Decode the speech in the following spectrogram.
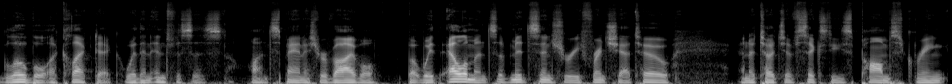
global, eclectic, with an emphasis on Spanish revival, but with elements of mid century French chateau and a touch of 60s Palm, Spring,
